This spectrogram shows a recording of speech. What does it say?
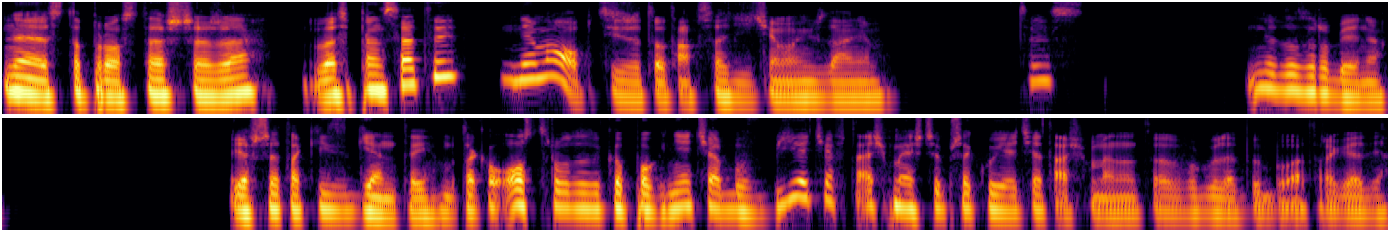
Nie jest to proste, szczerze. Bez pensety nie ma opcji, że to tam wsadzicie, moim zdaniem. To jest nie do zrobienia. Jeszcze takiej zgiętej, bo taką ostrą to tylko pogniecie albo wbijecie w taśmę, jeszcze przekujecie taśmę, no to w ogóle by była tragedia.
